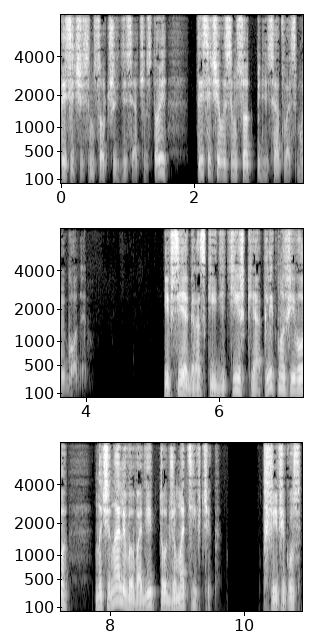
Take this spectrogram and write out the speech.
1766-1858 годы. И все городские детишки, окликнув его, начинали выводить тот же мотивчик. Пфификус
